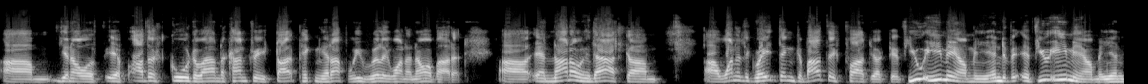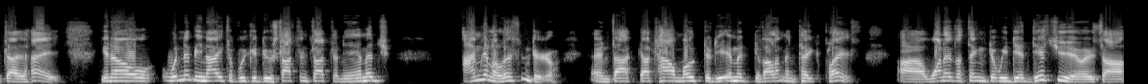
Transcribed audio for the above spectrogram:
um, you know, if, if other schools around the country start picking it up, we really want to know about it. Uh, and not only that, um, uh, one of the great things about this project, if you email me, if you email me and say, hey, you know, wouldn't it be nice if we could do such and such the image? I'm going to listen to you. In fact, that's how most of the image development takes place. Uh, one of the things that we did this year is uh,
